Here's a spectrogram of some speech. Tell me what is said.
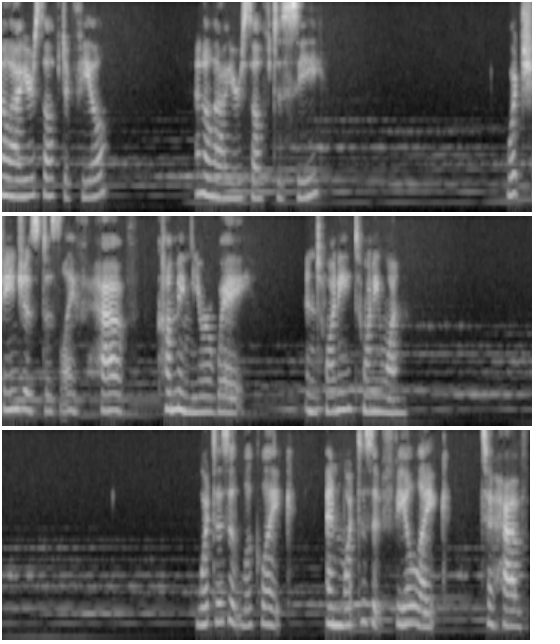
Allow yourself to feel and allow yourself to see. What changes does life have coming your way in 2021? What does it look like and what does it feel like to have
